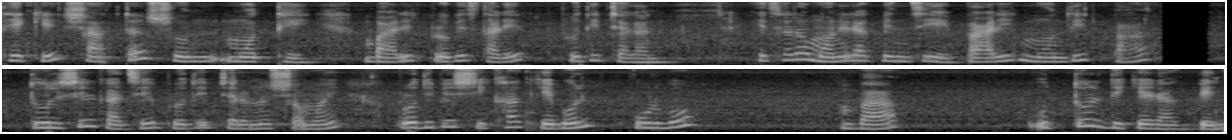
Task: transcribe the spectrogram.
থেকে সাতটার মধ্যে বাড়ির প্রবেশদ্বারে প্রদীপ জ্বালান। এছাড়াও মনে রাখবেন যে বাড়ির মন্দির বা তুলসীর কাছে প্রদীপ জ্বালানোর সময় প্রদীপের শিখা কেবল পূর্ব বা উত্তর দিকে রাখবেন।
